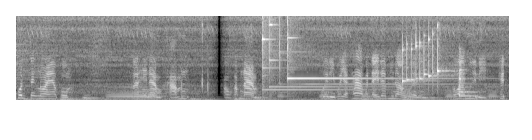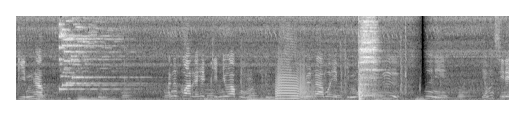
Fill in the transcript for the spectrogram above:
คนจังหน่อยครับผม เพื่อให้น้ำขามันเข้ากับน้ำเมื่อนี้พออยากห้าปันไดเด้อพี่น้องเมื่อนี้เพราะว่ามื่อนี้เฮ็ดกินครับอันนั้นก้อนก็เฮ็ดกินอยู่ครับผมเป็นว่าบ่เฮ็ดกินครับคือมื่อนี้เดี๋ยวมันสีได้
